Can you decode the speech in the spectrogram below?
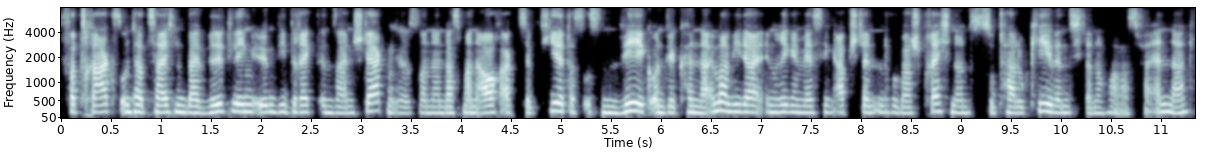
Vertragsunterzeichnung bei Wildling irgendwie direkt in seinen Stärken ist, sondern dass man auch akzeptiert, das ist ein Weg und wir können da immer wieder in regelmäßigen Abständen drüber sprechen und es ist total okay, wenn sich da nochmal was verändert.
